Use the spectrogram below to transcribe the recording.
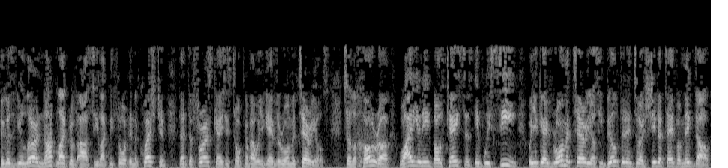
Because if you learn not like Rav Asi, like we thought in the question, that the first case is talking about where you gave the raw materials. So Lechora, why do you need both cases? If we see where you gave raw materials, he built it into a Shida Teva Migdal,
